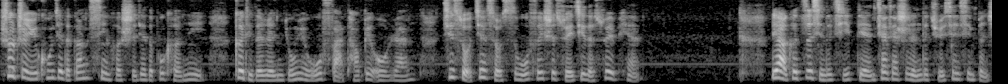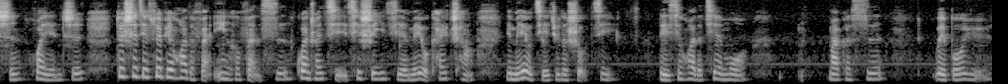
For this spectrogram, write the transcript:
受制于空间的刚性和时间的不可逆，个体的人永远无法逃避偶然，其所见所思无非是随机的碎片。里尔克自省的起点恰恰是人的局限性本身。换言之，对世界碎片化的反应和反思，贯穿起七十一节没有开场也没有结局的手记。理性化的切末，马克思。韦伯语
